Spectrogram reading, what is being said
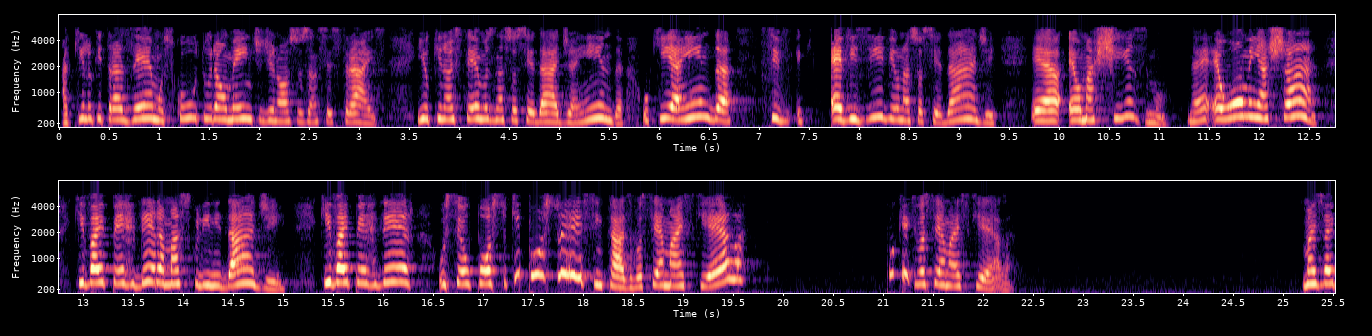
aquilo que trazemos culturalmente de nossos ancestrais e o que nós temos na sociedade ainda, o que ainda se, é visível na sociedade é, é o machismo. Né? É o homem achar que vai perder a masculinidade, que vai perder o seu posto. Que posto é esse em casa? Você é mais que ela? Por que, que você é mais que ela? Mas vai,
